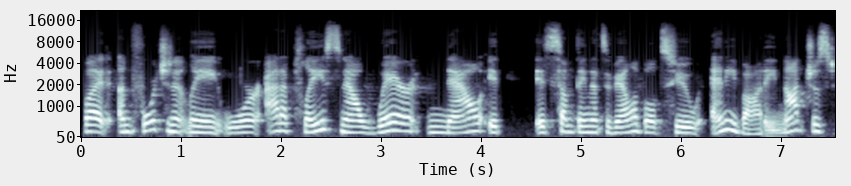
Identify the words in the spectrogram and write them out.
But unfortunately, we're at a place now where now it it's something that's available to anybody, not just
